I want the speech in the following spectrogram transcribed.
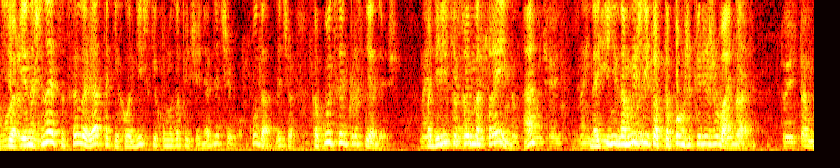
Все, и начинается целый ряд таких логических умозаключений. А для чего? Куда? Для чего? Какую цель преследуешь? Поделиться своим настроением? А? Найти недомышленников в таком же переживании. Ну да. То есть там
